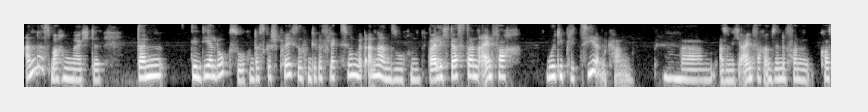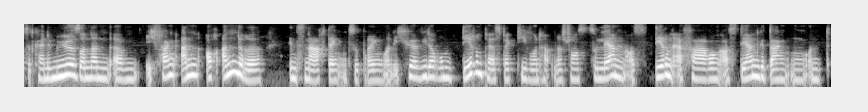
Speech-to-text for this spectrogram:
anders machen möchte, dann den Dialog suchen, das Gespräch suchen, die Reflexion mit anderen suchen, weil ich das dann einfach multiplizieren kann. Mhm. Ähm, also nicht einfach im Sinne von kostet keine Mühe, sondern ähm, ich fange an, auch andere ins Nachdenken zu bringen. Und ich höre wiederum deren Perspektive und habe eine Chance zu lernen aus deren Erfahrung, aus deren Gedanken und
